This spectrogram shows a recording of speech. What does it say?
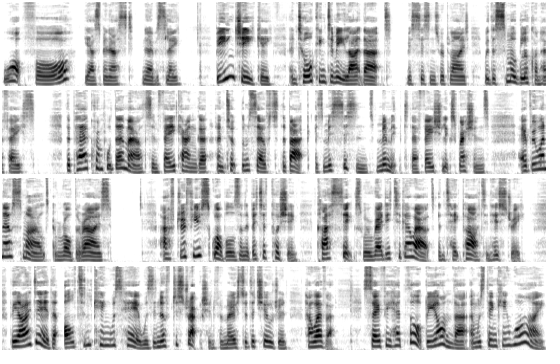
What for? Yasmin asked nervously. Being cheeky and talking to me like that, Miss Sissons replied, with a smug look on her face. The pair crumpled their mouths in fake anger and took themselves to the back as Miss Sissons mimicked their facial expressions. Everyone else smiled and rolled their eyes. After a few squabbles and a bit of pushing, Class 6 were ready to go out and take part in history. The idea that Alton King was here was enough distraction for most of the children. However, Sophie had thought beyond that and was thinking why?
